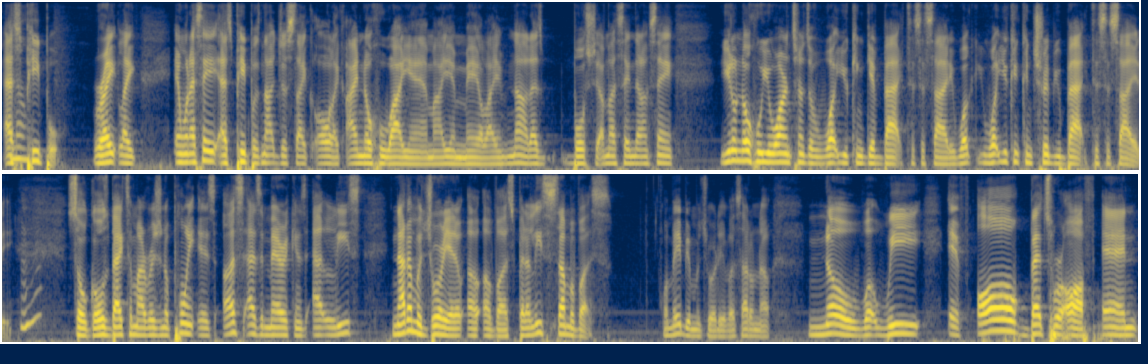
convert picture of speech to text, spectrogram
as No. people, right? Like, and when I say as people, it's not just like oh, like I know who I am. I am male. I am. No, that's bullshit. I'm not saying that. I'm saying you don't know who you are in terms of what you can give back to society. What what you can contribute back to society. Mm-hmm. So goes back to my original point is us as Americans, at least not a majority of, of, of us, but at least some of us, well maybe a majority of us, I don't know, know what we if all bets were off and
